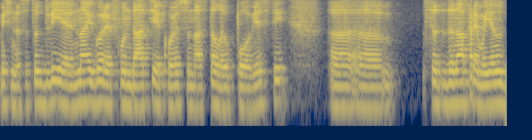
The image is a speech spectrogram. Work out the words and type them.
Mislim da su to dvije najgore fundacije koje su nastale u povijesti. E, e, sad da napravimo jednu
